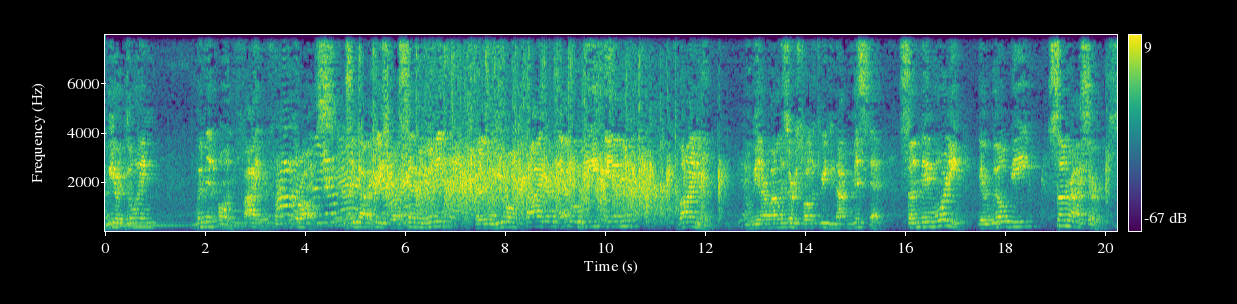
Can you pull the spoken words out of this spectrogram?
We are doing Women on Fire from the Cross. Let's give God a praise for our seven women that are on fire. That will be in Vineland. And we'll be in our Vineland service 12 to 3. Do not miss that. Sunday morning, there will be sunrise service.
